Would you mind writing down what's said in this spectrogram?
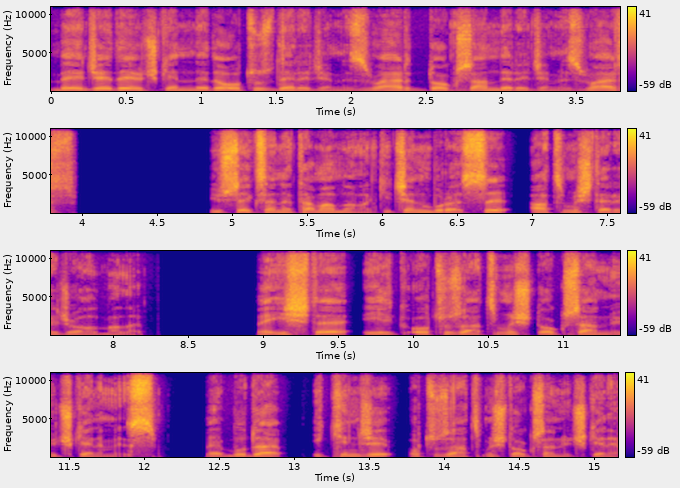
BCD üçgeninde de 30 derecemiz var, 90 derecemiz var. 180'i tamamlamak için burası 60 derece olmalı. Ve işte ilk 30-60-90 üçgenimiz. Ve bu da ikinci 30-60-90 üçgeni.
